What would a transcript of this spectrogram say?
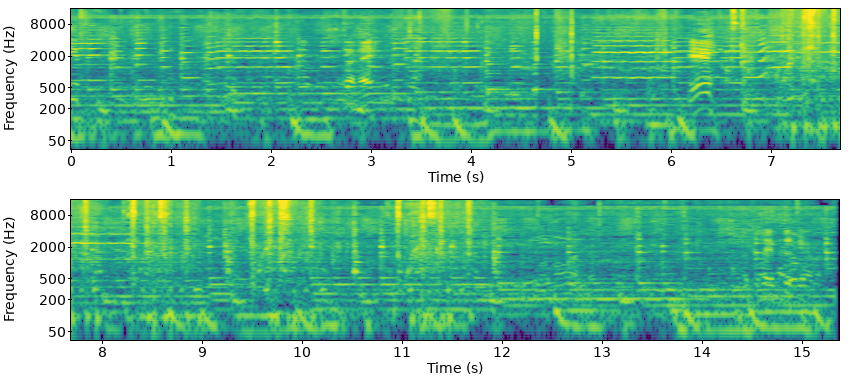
tiếp rồi đây đi Hãy subscribe cho kênh Ghiền Mì Gõ Để không bỏ lỡ những video hấp dẫn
